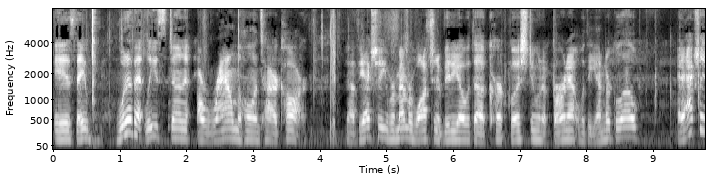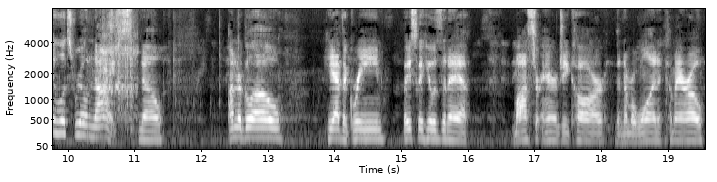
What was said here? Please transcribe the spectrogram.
is they would have at least done it around the whole entire car. Now, if you actually remember watching a video with uh, Kurt Busch doing a burnout with the underglow, it actually looks real nice. You know, underglow, he had the green. Basically, he was in a Monster Energy car, the number one Camaro.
